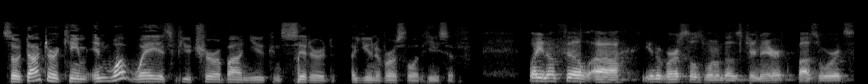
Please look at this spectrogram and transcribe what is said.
So, Dr. Hakim, in what way is Futurabond U considered a universal adhesive? Well, you know, Phil, uh, universal is one of those generic buzzwords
